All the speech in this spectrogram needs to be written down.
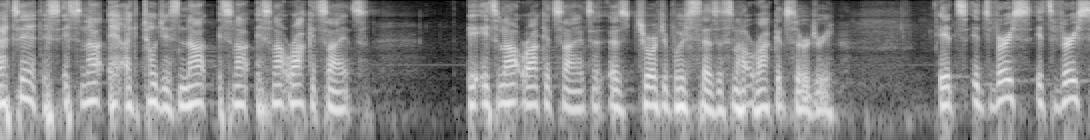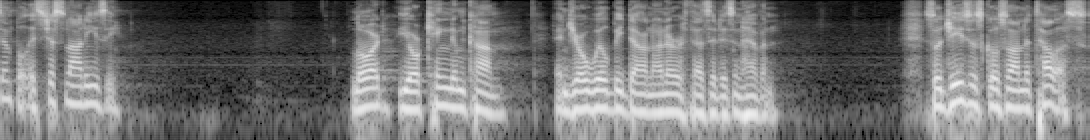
That's it. It's, it's not, I told you, it's not, it's not, it's not rocket science. It's not rocket science. As Georgia Bush says, it's not rocket surgery. It's, it's, very, it's very simple. It's just not easy. Lord, your kingdom come and your will be done on earth as it is in heaven. So Jesus goes on to tell us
